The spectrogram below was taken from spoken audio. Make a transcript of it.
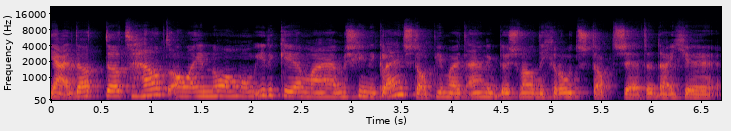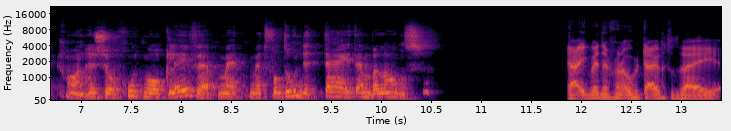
ja, dat, dat helpt al enorm om iedere keer maar misschien een klein stapje, maar uiteindelijk dus wel die grote stap te zetten. Dat je gewoon een zo goed mogelijk leven hebt met, met voldoende tijd en balans. Ja, ik ben ervan overtuigd dat wij,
